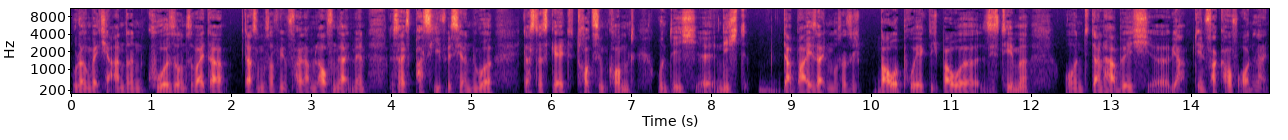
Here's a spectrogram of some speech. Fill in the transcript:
oder irgendwelche anderen Kurse und so weiter. Das muss auf jeden Fall am Laufen gehalten werden. Das heißt, passiv ist ja nur, dass das Geld trotzdem kommt und ich äh, nicht dabei sein muss. Also ich baue Projekte, ich baue Systeme und dann habe ich äh, ja den Verkauf online.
